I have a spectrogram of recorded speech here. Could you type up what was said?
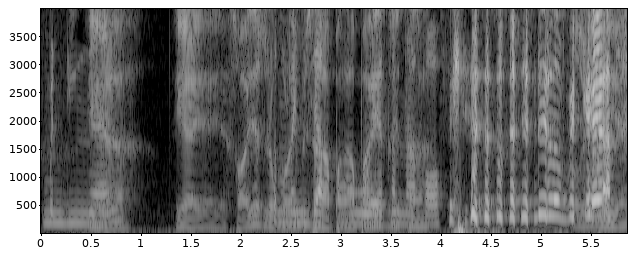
mendingan Iya, iya, iya. iya. Soalnya sudah mulai bisa semenjak gue ngapa-ngapain kena kita. covid jadi lebih Oh, kayak iya.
